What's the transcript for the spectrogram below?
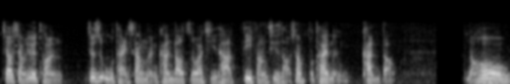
交响乐团就是舞台上能看到之外，其他地方其实好像不太能看到。然后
